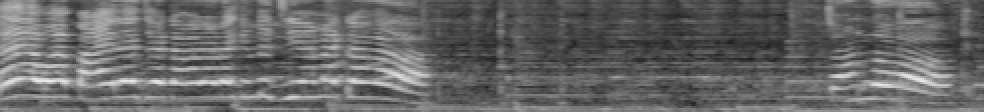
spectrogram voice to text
এ ওই বাইরে যে টাকাটা ওটা কিন্তু জিএম এর টাকা চান দেওয়া ও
